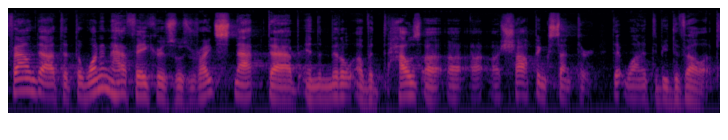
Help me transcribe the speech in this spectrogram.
found out that the one and a half acres was right snap dab in the middle of a, house, a, a, a shopping center that wanted to be developed.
